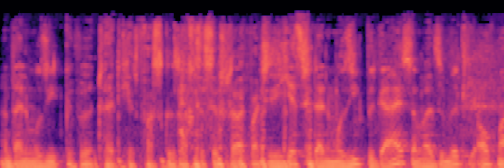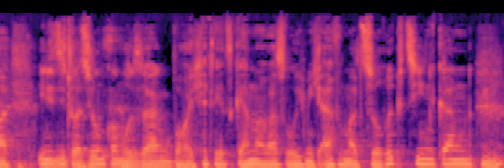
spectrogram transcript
an deine Musik gewöhnt, hätte ich jetzt fast gesagt, das ist ja total Quatsch, die sich jetzt für deine Musik begeistern, weil sie wirklich auch mal in die Situation kommen, wo sie sagen, boah, ich hätte jetzt gerne mal was, wo ich mich einfach mal zurückziehen kann, mhm.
